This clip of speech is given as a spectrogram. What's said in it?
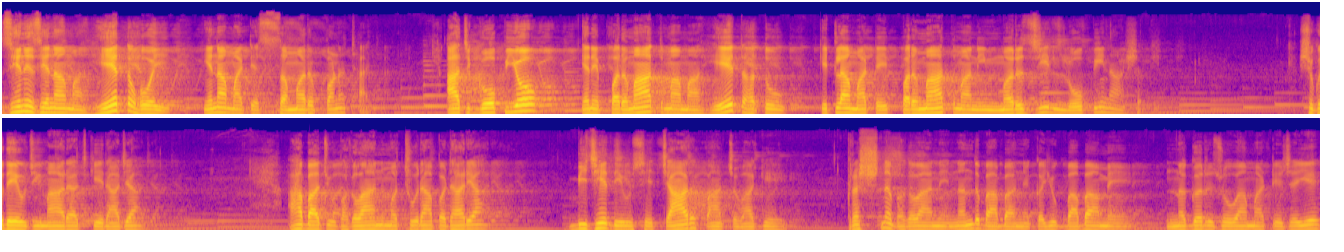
જેને જેનામાં હેત હોય, એના માટે સમર્પણ થાય। આજ ગોપીઓ એને પરમાત્મામાં હેત હતું એટલા માટે પરમાત્માની મરજી લોપી ના શકે. સુખદેવજી મહારાજ કે રાજા, આ બાજુ ભગવાન મથુરા પધાર્યા. બીજે દિવસે ચાર પાંચ વાગે કૃષ્ણ ભગવાને નંદ બાબાને કહ્યું, બાબા, અમે નગર જોવા માટે જઈએ.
